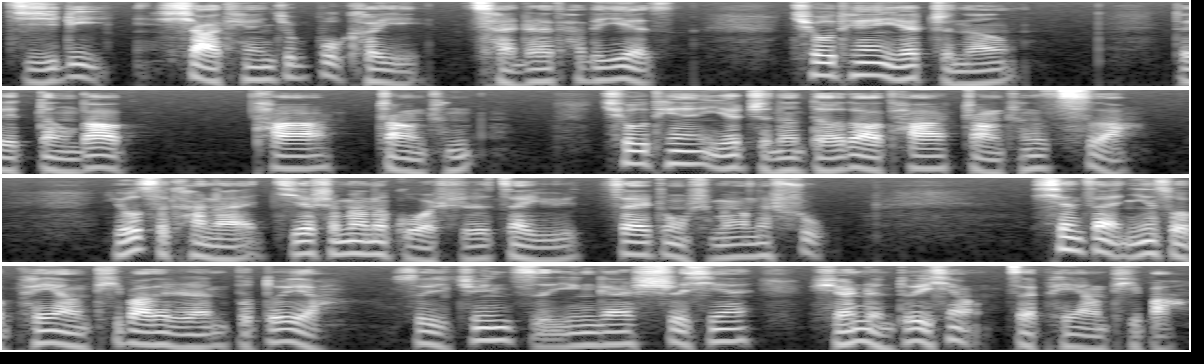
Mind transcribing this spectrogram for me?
吉利，夏天就不可以采摘它的叶子，秋天也只能得等到它长成，秋天也只能得到它长成的刺啊。由此看来，结什么样的果实在于栽种什么样的树。现在您所培养提拔的人不对啊。所以，君子应该事先选准对象，再培养提拔。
